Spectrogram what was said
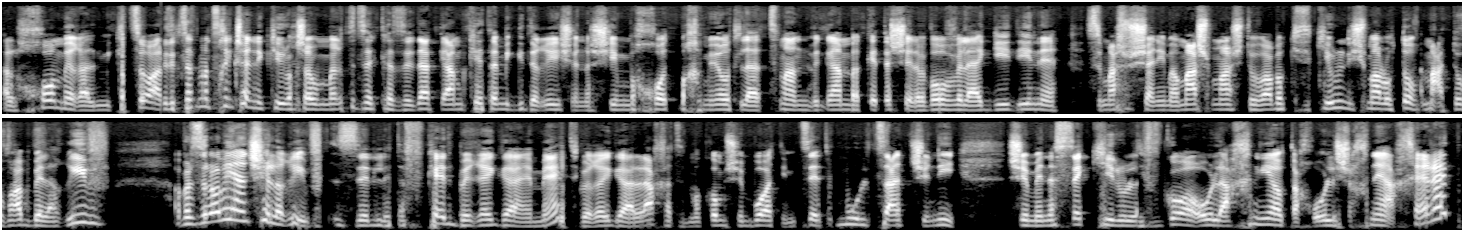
על חומר, על מקצוע. וזה קצת מצחיק שאני כאילו עכשיו אומרת את זה כזה, יודעת, גם קטע מגדרי, שנשים פחות מחמיאות לעצמן, וגם בקטע של לבוא ולהגיד, הנה, זה משהו שאני ממש ממש טובה בו, כי זה כאילו נשמע לא טוב, מה, טובה בלריב? אבל זה לא בעניין של לריב, זה לתפקד ברגע האמת, ברגע הלחץ, במקום שבו את נמצאת מול צד שני שמנסה כאילו לפגוע או להכניע אותך או לשכנע אחרת,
